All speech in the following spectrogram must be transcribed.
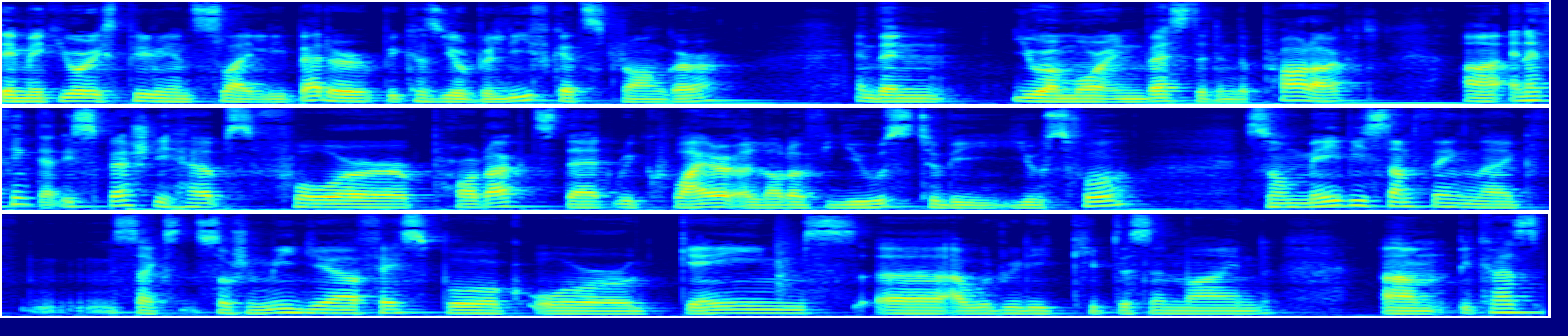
they make your experience slightly better because your belief gets stronger and then you are more invested in the product. Uh, and I think that especially helps for products that require a lot of use to be useful. So maybe something like like social media, Facebook, or games. Uh, I would really keep this in mind um, because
